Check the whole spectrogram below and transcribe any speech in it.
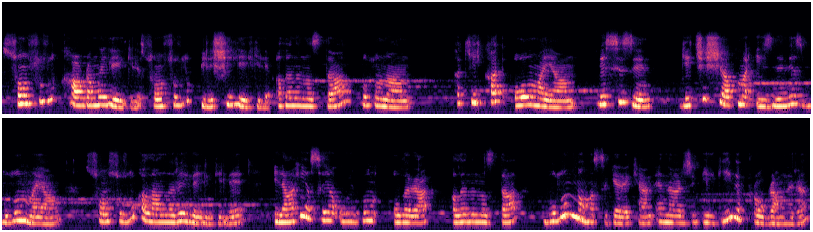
sonsuzluk kavramı ile ilgili, sonsuzluk bilişi ile ilgili alanınızda bulunan, hakikat olmayan ve sizin geçiş yapma izniniz bulunmayan sonsuzluk alanları ile ilgili ilahi yasaya uygun olarak alanınızda bulunmaması gereken enerji, bilgi ve programların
